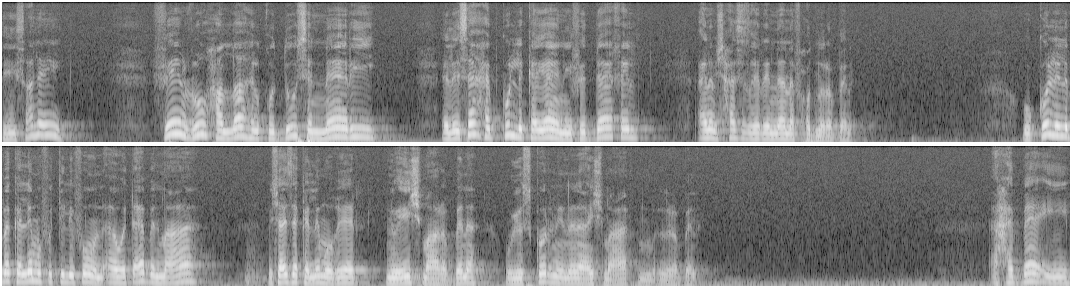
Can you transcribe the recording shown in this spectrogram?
تهيص على إيه؟ فين روح الله القدوس الناري اللي ساحب كل كياني في الداخل؟ أنا مش حاسس غير إن أنا في حضن ربنا. وكل اللي بكلمه في التليفون أو أتقابل معاه مش عايز أكلمه غير إنه يعيش مع ربنا ويذكرني إن أنا اعيش معاه ربنا احبائي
